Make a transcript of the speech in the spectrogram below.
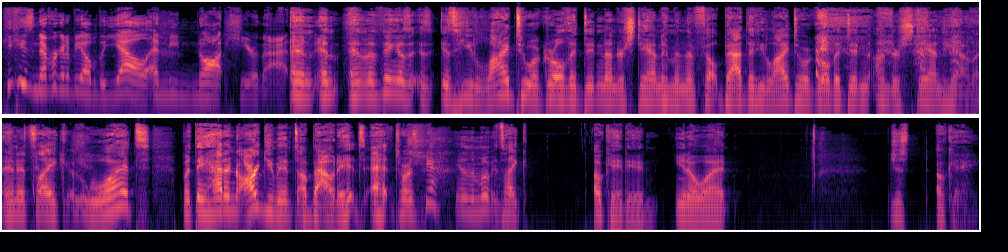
he, he's never going to be able to yell and me not hear that. and and and the thing is, is is he lied to a girl that didn't understand him and then felt bad that he lied to a girl that didn't understand him. And it's like, what? But they had an argument about it at towards yeah. in the movie. It's like, okay, dude, you know what? Just okay.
